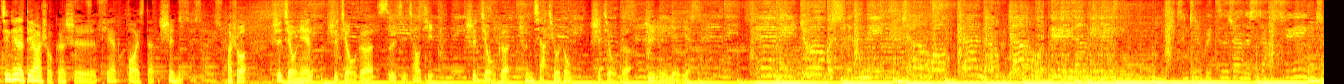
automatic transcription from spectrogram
今天的第二首歌是 TFBOYS 的《是你》。他说：“是九年，是九个四季交替，是九个春夏秋冬，是九个日日夜夜。如果是你让我看到，让我遇到你，像只会自转的小星球，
